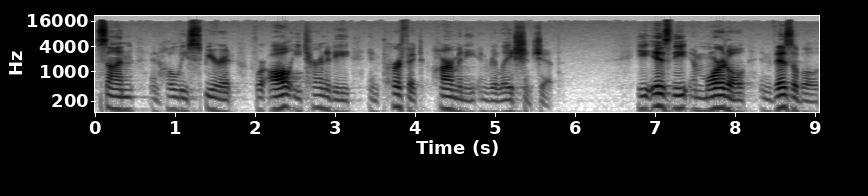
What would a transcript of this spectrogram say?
Son, and Holy Spirit for all eternity in perfect harmony and relationship. He is the immortal, invisible,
